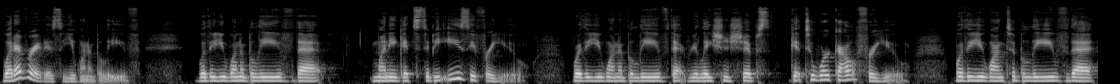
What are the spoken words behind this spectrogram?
whatever it is that you want to believe, whether you want to believe that money gets to be easy for you, whether you want to believe that relationships get to work out for you, whether you want to believe that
